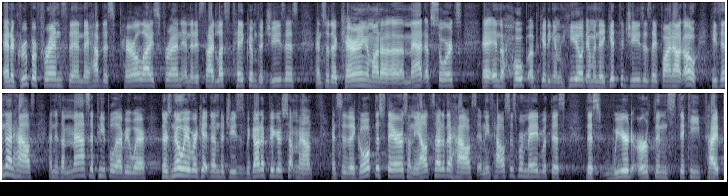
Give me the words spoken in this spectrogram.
and a group of friends then, they have this paralyzed friend, and they decide, let's take him to Jesus. And so they're carrying him on a, a mat of sorts eh, in the hope of getting him healed. And when they get to Jesus, they find out, oh, he's in that house, and there's a mass of people everywhere. There's no way we're getting him to Jesus. we got to figure something out. And so they go up the stairs on the outside of the house, and these houses were made with this, this weird earthen, sticky type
